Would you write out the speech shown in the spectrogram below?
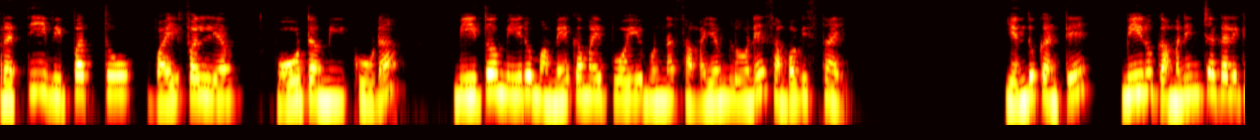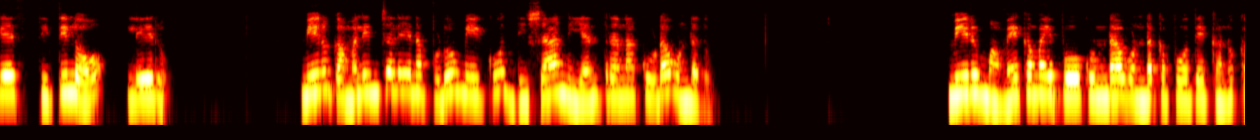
ప్రతి విపత్తు వైఫల్యం ఓటమి కూడా మీతో మీరు మమేకమైపోయి ఉన్న సమయంలోనే సంభవిస్తాయి. ఎందుకంటే మీరు గమనించగలిగే స్థితిలో లేరు. మీరు గమనించలేనప్పుడు మీకు దిశ నియంత్రణ కూడా ఉండదు. మీరు మమేకమైపోకుండా ఉండకపోతే కనుక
